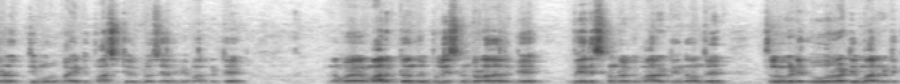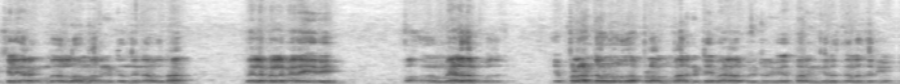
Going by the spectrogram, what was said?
இரநூத்தி மூணு பாயிண்ட் பாசிட்டிவ் க்ளோஸ் ஆகிருக்கு மார்க்கெட்டு நம்ம மார்க்கெட் வந்து புல்லிஸ் கண்ட்ரோலாக தான் இருக்குது பேரிஸ் கண்ட்ரோலுக்கு மார்க்கெட் இன்னும் வந்து திரும்ப கிடையாது. ஒவ்வொரு வாட்டி மார்க்கெட்டு கீழே இறங்கும் போதெல்லாம் மார்க்கெட் வந்து என்ன ஆகுதுன்னா மெல்ல மெல்ல மேலே ஏறி மேலே தான் போகுது. எப்போல்லாம் டவுன் வருதோ அப்போல்லாம் வந்து மார்க்கெட்டே மேலே தான் போயிட்டு இருக்கு. பாருங்க இங்கிறது நல்லா தெரியும்.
